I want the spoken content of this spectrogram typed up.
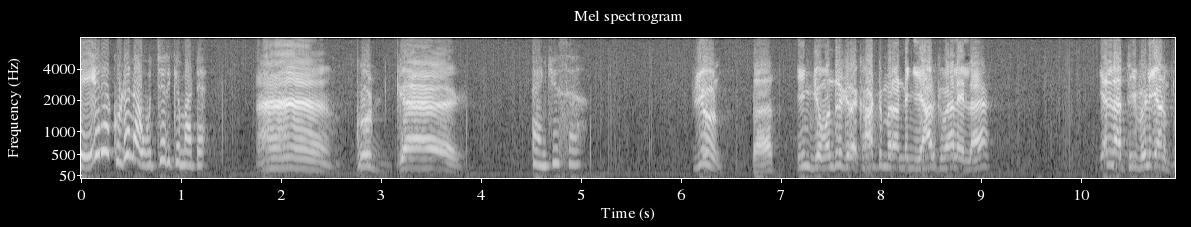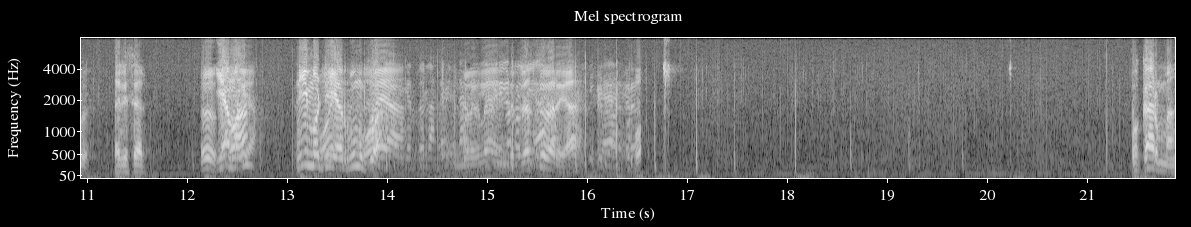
பேரை கூட நான் உச்சரிக்க மாட்டேன். Good girl thank you sir peon sir. இங்க வந்திருக்கிற காட்டு மிராண்டிங்க யாருக்கு வேலை இல்ல? எல்லாத்தையும் வெளிய அனுப்பு. சரி சார். ஏமா நீ மட்டும் என் ரூமுக்கு வா. இந்த ட்ரெஸ் வேறயா? உட்காருமா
